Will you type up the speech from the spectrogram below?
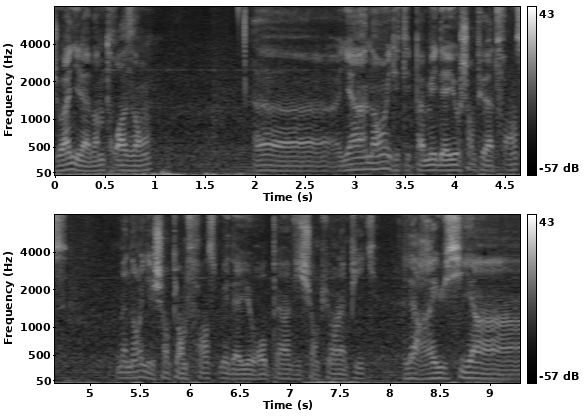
Johan, il a 23 ans. il y a un an, il n'était pas médaillé au championnat de France. Maintenant, il est champion de France, médaille européen, vice-champion olympique. Il a réussi un,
